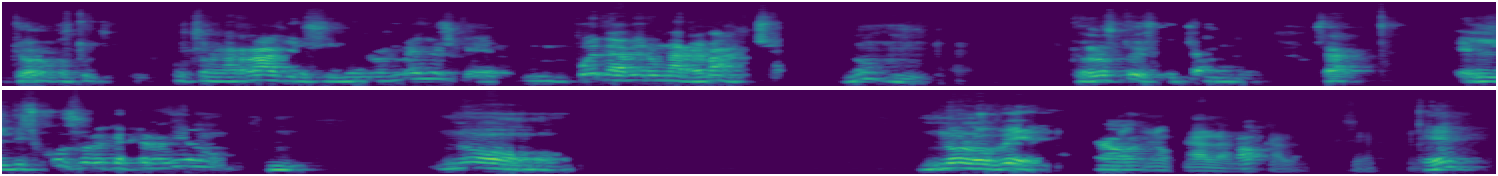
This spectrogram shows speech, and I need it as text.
yo lo escucho en las radios y en los medios que puede haber una revancha, ¿no? Yo lo estoy escuchando. O sea, el discurso de que perdió no, no lo ve. No, no cala, no cala. Sí. ¿Qué?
